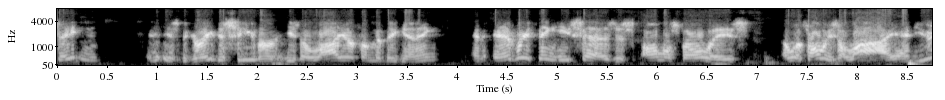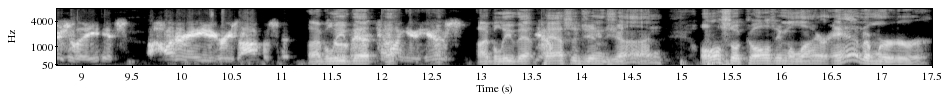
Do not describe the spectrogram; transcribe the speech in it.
Satan is the great deceiver. He's a liar from the beginning, and everything he says is almost always well, it's always a lie, and usually it's 180 degrees opposite. I believe so that. Telling you here's. I believe that yeah. passage in John also calls him a liar and a murderer.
